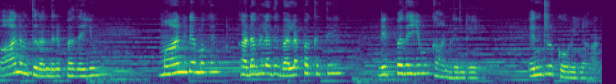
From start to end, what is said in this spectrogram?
வானம் திறந்திருப்பதையும் மானிட மகன் கடவுளது வலப்பக்கத்தில் நிற்பதையும் காண்கின்றேன் என்று கூறினார்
